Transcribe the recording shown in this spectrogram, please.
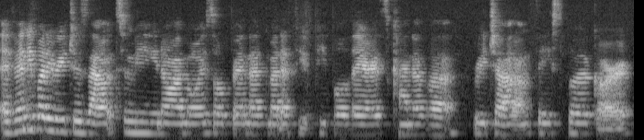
If anybody reaches out to me you know i'm always open. I've met a few people there. It's kind of a reach out on facebook or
